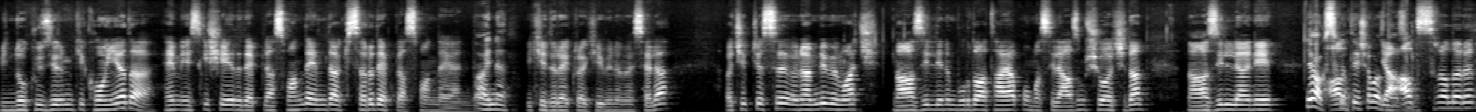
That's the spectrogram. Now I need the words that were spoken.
1922 Konya'da hem Eskişehir'i deplasmanda hem de Akisar'ı deplasmanda yendi. Aynen. İki direkt rakibini mesela. Açıkçası önemli bir maç. Nazilli'nin burada hata yapmaması lazım şu açıdan. Nazilli hani Yok sıkıntı alt, yaşamaz ya Nazilli. alt sıraların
